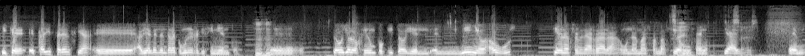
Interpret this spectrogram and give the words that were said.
Y que esta diferencia eh, había que entenderla como un enriquecimiento. Eh, luego yo lo un poquito y el, el, niño, August, tiene una enfermedad rara, una malformación especial, eh,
